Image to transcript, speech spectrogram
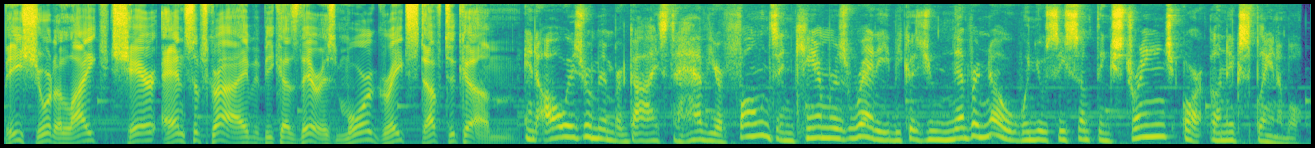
Be sure to like, share, and subscribe because there is more great stuff to come. And always remember, guys, to have your phones and cameras ready because you never know when you'll see something strange or unexplainable.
